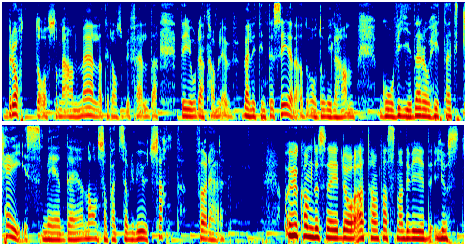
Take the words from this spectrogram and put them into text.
brott då, som är anmälda till de som blir fällda, det gjorde att han blev väldigt intresserad och då ville han gå vidare och hitta ett case med eh, någon som faktiskt har blivit utsatt för det här. Och hur kom det sig då att han fastnade vid just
